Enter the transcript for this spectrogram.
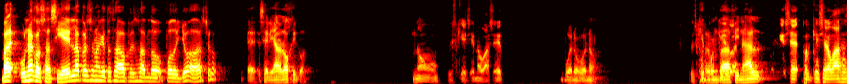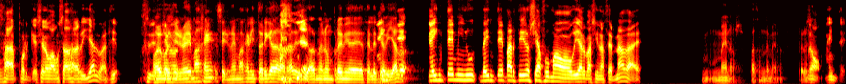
Vale, una cosa, si es la persona que tú estabas pensando, ¿puedo yo a dárselo? Eh, sería lógico. No, es que ese no va a ser. Bueno, bueno. Es Que que ¿por qué, remontada final. por qué se, por qué se lo vas a, por qué se lo vamos a dar a Villalba, tío? Que pues no- sería una imagen, sería una imagen histórica de la radio, yo dándole un premio de excelencia a Villalba. 20, minu- 20 partidos se ha fumado Villalba sin hacer nada, ¿eh? Menos, bastante menos. Pero sí. No, 20.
